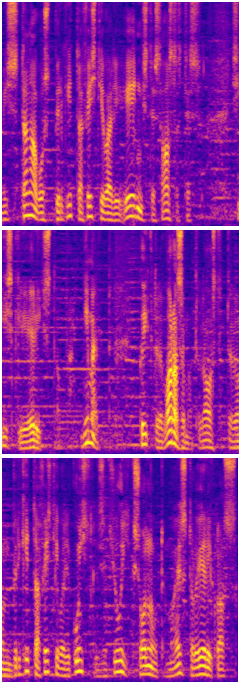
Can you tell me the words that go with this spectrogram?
mis tänavust Birgitta festivali eelmistest aastatest siiski eristab. nimelt kõikidel varasematel aastatel on Birgitta festivali kunstiliseks juhiks olnud maestro Erik Lass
